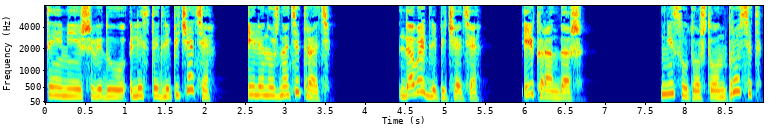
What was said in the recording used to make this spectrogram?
«Ты имеешь в виду листы для печати? Или нужна тетрадь?» «Давай для печати. И карандаш». Несу то, что он просит,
